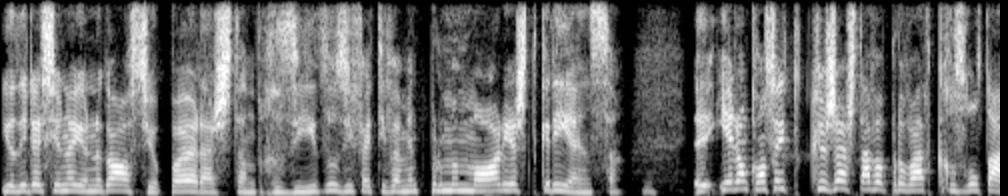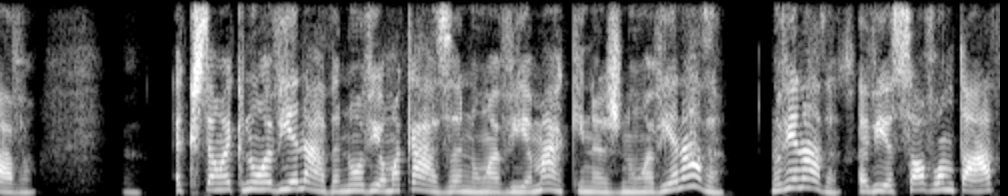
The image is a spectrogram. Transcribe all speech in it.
eu direcionei o negócio para a gestão de resíduos, efetivamente por memórias de criança. E era um conceito que já estava provado que resultava. A questão é que não havia nada, não havia uma casa, não havia máquinas, não havia nada. Não havia nada. Havia só vontade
